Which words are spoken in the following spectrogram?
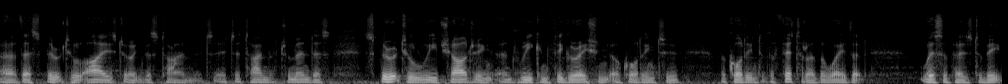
uh, their spiritual eyes during this time. It's, it's a time of tremendous spiritual recharging and reconfiguration according to, according to the fitrah, the way that we're supposed to be.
